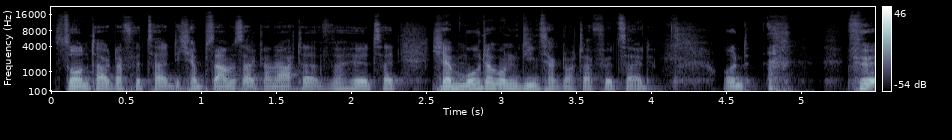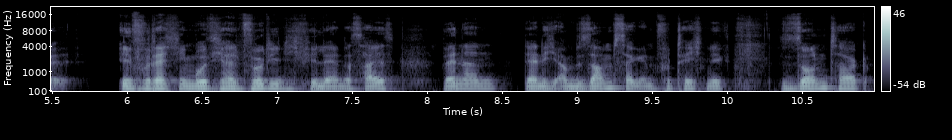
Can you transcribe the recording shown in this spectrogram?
Sonntag dafür Zeit, ich habe Samstag danach dafür Zeit, ich habe Montag und Dienstag noch dafür Zeit. Und für Infotechnik muss ich halt wirklich nicht viel lernen. Das heißt, wenn dann lerne ich am Samstag Infotechnik, Sonntag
